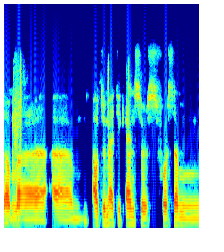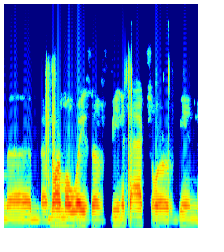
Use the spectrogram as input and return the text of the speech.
some uh, um, automatic answers for some uh, normal ways of being attacked or being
